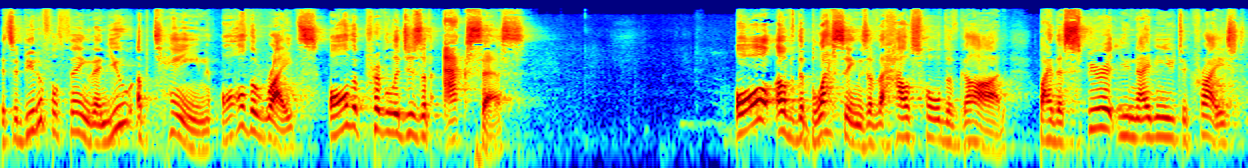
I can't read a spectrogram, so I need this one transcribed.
It's a beautiful thing. Then you obtain all the rights, all the privileges of access, all of the blessings of the household of God by the Spirit uniting you to Christ.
